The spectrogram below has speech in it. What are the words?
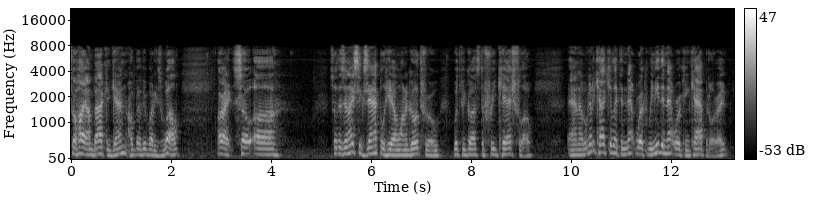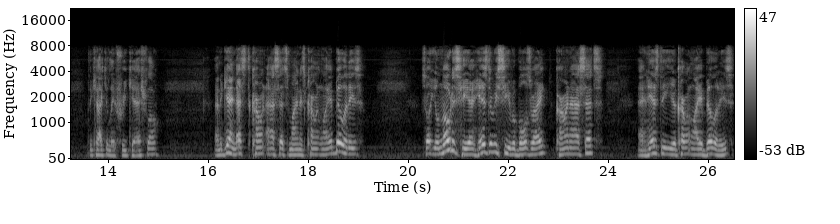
So hi, I'm back again. Hope everybody's well. All right, so uh, so there's a nice example here I want to go through with regards to free cash flow, and uh, we're going to calculate the network. We need the net working capital, right, to calculate free cash flow. And again, that's the current assets minus current liabilities. So you'll notice here, here's the receivables, right? Current assets, and here's the uh, current liabilities.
